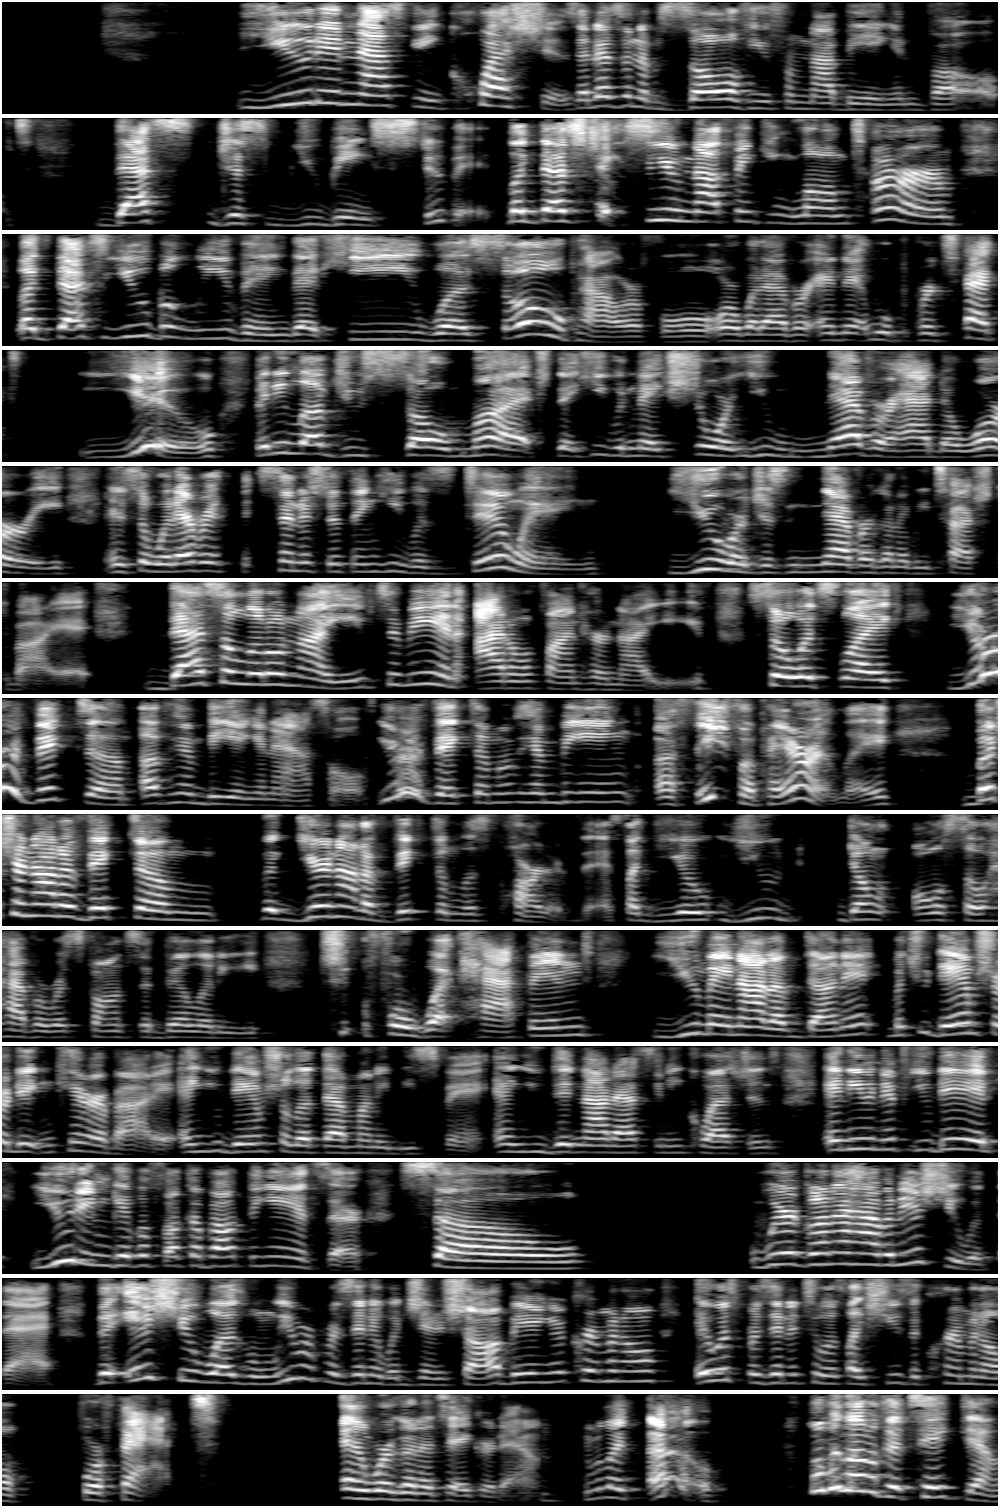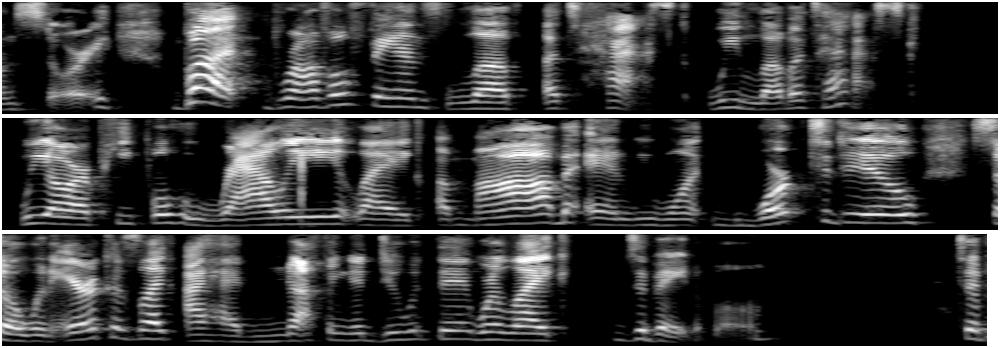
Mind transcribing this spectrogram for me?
You didn't ask any questions. That doesn't absolve you from not being involved that's just you being stupid. Like that's just you not thinking long term. Like that's you believing that he was so powerful or whatever and it will protect you that he loved you so much that he would make sure you never had to worry. And so whatever th- sinister thing he was doing, you are just never going to be touched by it. That's a little naive to me, and I don't find her naive. So it's like you're a victim of him being an asshole. You're a victim of him being a thief, apparently, but you're not a victim. Like you're not a victimless part of this. Like you, you don't also have a responsibility to, for what happened. You may not have done it, but you damn sure didn't care about it, and you damn sure let that money be spent, and you did not ask any questions. And even if you did, you didn't give a fuck about the answer. So we're going to have an issue with that. The issue was when we were presented with Jen Shah being a criminal, it was presented to us like she's a criminal for fact. And we're going to take her down. And we're like, oh, well, we love a good takedown story. But Bravo fans love a task. We love a task. We are people who rally like a mob and we want work to do. So when Erika's like, I had nothing to do with it, we're like, debatable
